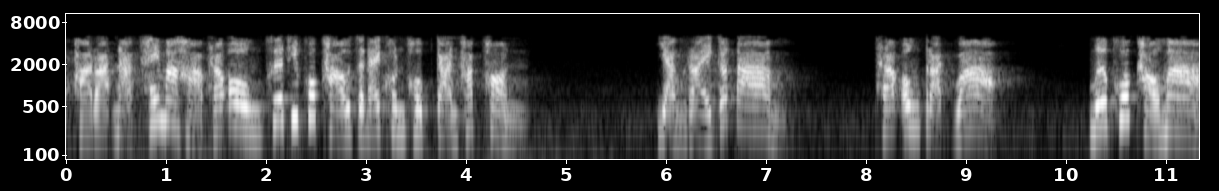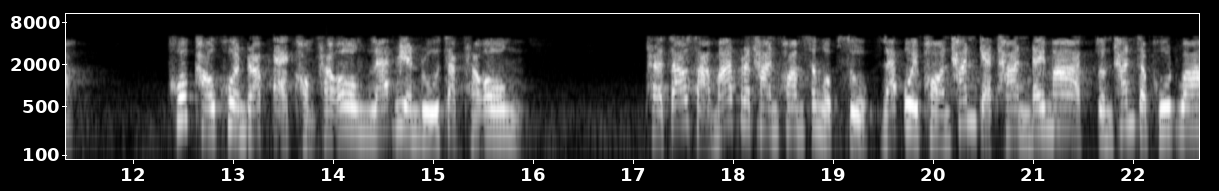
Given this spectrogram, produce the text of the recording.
กภาระหนักให้มาหาพระองค์เพื่อที่พวกเขาจะได้ค้นพบการพักผ่อน อย่างไรก็ตาม พระองค์ตรัสว่า เมื่อพวกเขามา พวกเขาควรรับแอกของพระองค์และเรียนรู้จากพระองค์ พระเจ้าสามารถประทานความสงบสุขและอวยพรท่านแก่ท่านได้มาก จนท่านจะพูดว่า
